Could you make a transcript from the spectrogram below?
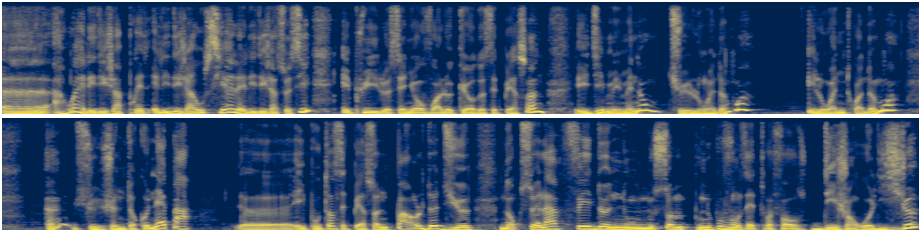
euh, ah ouais, elle est déjà prête, elle est déjà au ciel, elle est déjà ceci. Et puis le Seigneur voit le cœur de cette personne et il dit, mais mais non, tu es loin de moi. Éloigne-toi de moi. Hein? Je, ne te connais pas. Euh, et pourtant, cette personne parle de Dieu. Donc, cela fait de nous, nous sommes, nous pouvons être des gens religieux,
